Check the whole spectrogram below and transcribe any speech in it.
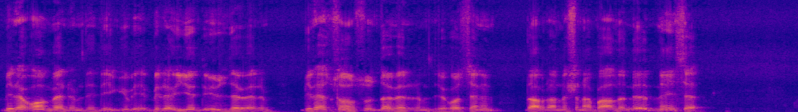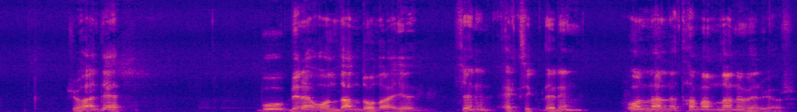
Bire on veririm dediği gibi bire yedi yüz de veririm. Bire sonsuz da veririm diyor. O senin davranışına bağlı ne- neyse. Şu halde bu bire ondan dolayı senin eksiklerin onlarla tamamlanıveriyor.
